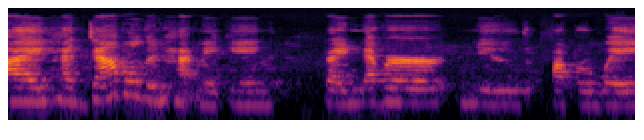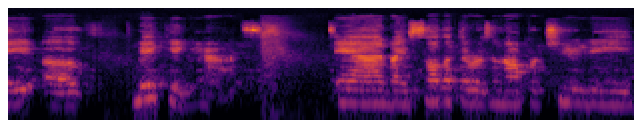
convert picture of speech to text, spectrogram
I had dabbled in hat making, but I never knew the proper way of making hats. And I saw that there was an opportunity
